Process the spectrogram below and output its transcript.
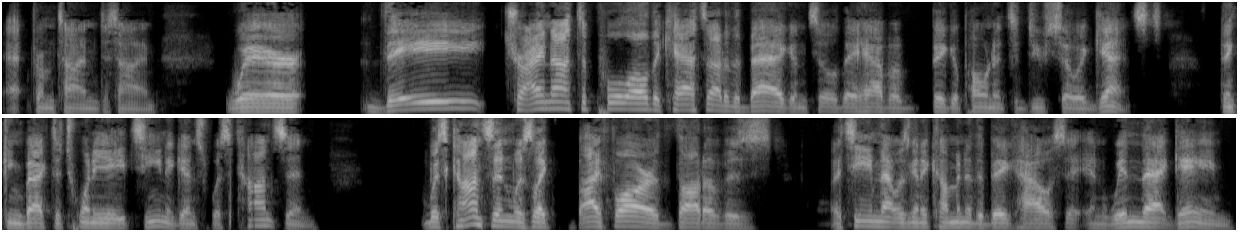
at, from time to time, where they try not to pull all the cats out of the bag until they have a big opponent to do so against. Thinking back to 2018 against Wisconsin, Wisconsin was like by far thought of as a team that was going to come into the big house and win that game.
